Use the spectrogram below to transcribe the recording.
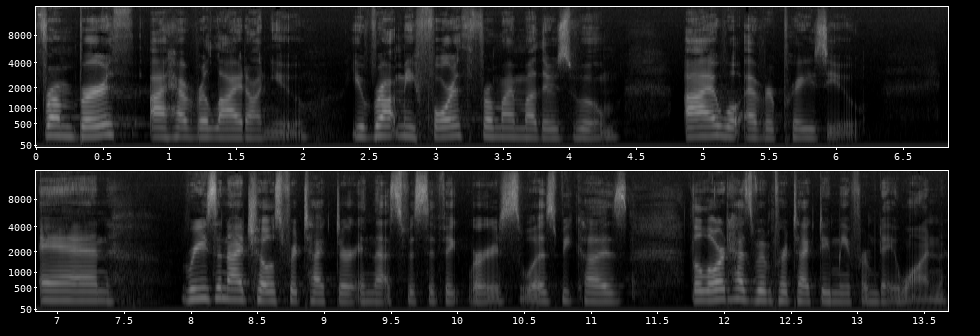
From birth I have relied on you. You brought me forth from my mother's womb. I will ever praise you. And reason I chose protector in that specific verse was because the Lord has been protecting me from day one.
